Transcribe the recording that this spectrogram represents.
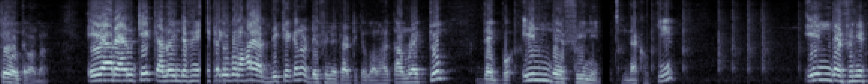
কে বলতে পারবা? এ আর এন কে কেন ইনডেফিনিট আর্টিকেল বলা হয়? আর দি কে কেন ডেফিনিট আর্টিকেল বলা হয়? তো আমরা একটু দেখব। ইনডেফিনিট দেখো কি? ইনডেফিনিট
